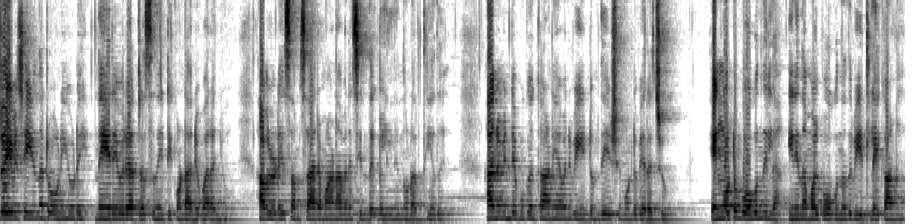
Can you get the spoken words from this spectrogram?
ഡ്രൈവ് ചെയ്യുന്ന ടോണിയുടെ നേരെ ഒരു അഡ്രസ്സ് നീട്ടിക്കൊണ്ട് അനു പറഞ്ഞു. അവളുടെ സംസാരമാണ് അവനെ ചിന്തകളിൽ നിന്നുണർത്തിയത്. അനുവിന്റെ മുഖം കാണി അവൻ വീണ്ടും ദേഷ്യം കൊണ്ട് വിറച്ചു. എങ്ങോട്ടും പോകുന്നില്ല. ഇനി നമ്മൾ പോകുന്നത് വീട്ടിലേക്കാണ്.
